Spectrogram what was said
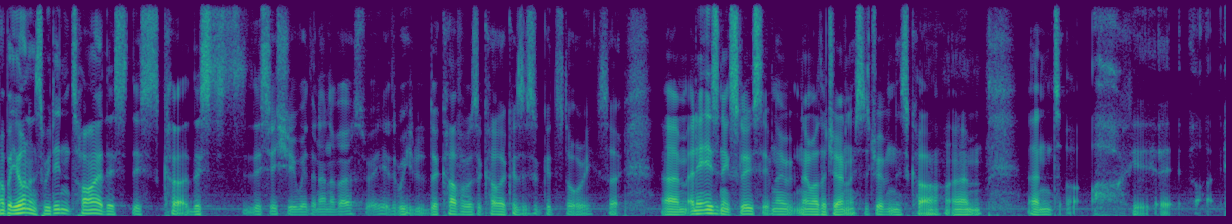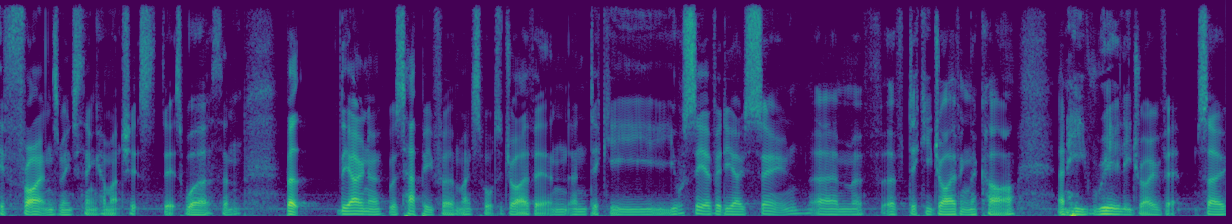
I'll be honest, we didn't tie this this this this issue with an anniversary. We, the cover was a cover because it's a good story. So, um, and it is an exclusive. No no other journalist has driven this car, um, and oh, it, it frightens me to think how much it's it's worth. And but the owner was happy for Motorsport to drive it, and, and Dickie, you'll see a video soon um, of, of Dickie driving the car, and he really drove it. So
